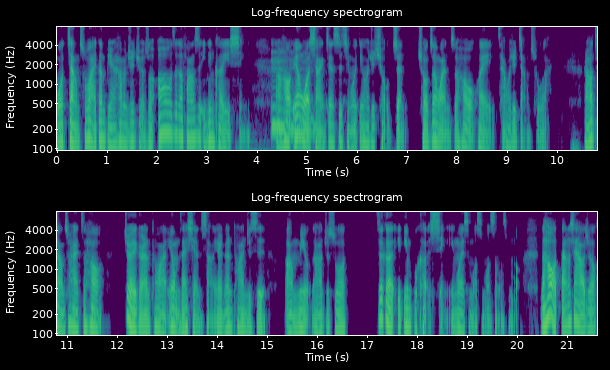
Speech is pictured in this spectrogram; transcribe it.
我讲出来跟别人，他们就觉得说，哦，这个方式一定可以行。然后，因为我想一件事情，我一定会去求证，求证完之后我会才会去讲出来。然后讲出来之后，就有一个人突然，因为我们在线上，有一个人突然就是 unmute，然后就说，这个一定不可行，因为什么什么什么什么。然后我当下我就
